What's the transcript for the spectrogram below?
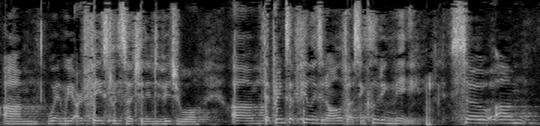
um, when we are faced with such an individual um, that brings up feelings in all of us, including me. So um,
